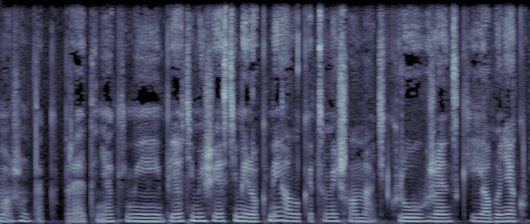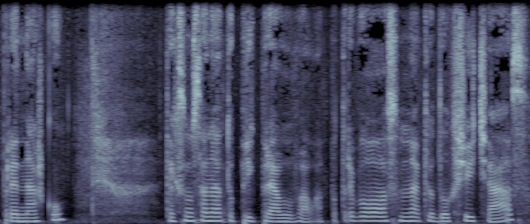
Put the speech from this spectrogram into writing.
možno tak pred nejakými 5-6 rokmi, alebo keď som išla mať krúh ženský alebo nejakú prednášku, tak som sa na to pripravovala. Potrebovala som na to dlhší čas,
